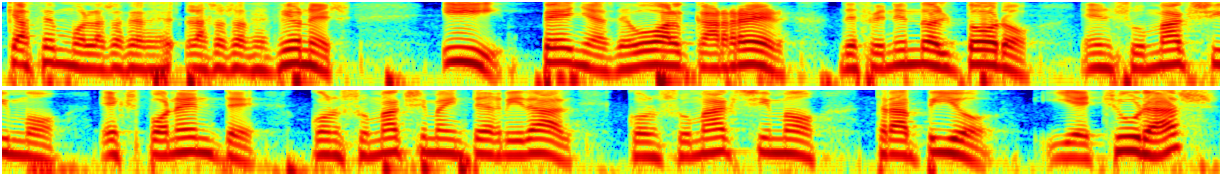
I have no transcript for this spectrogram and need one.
que hacemos las, las asociaciones y peñas de Boa al Carrer defendiendo el toro en su máximo exponente, con su máxima integridad, con su máximo trapío y hechuras,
